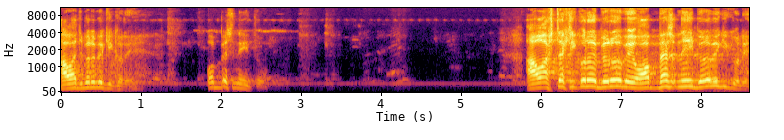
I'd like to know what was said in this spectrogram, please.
আওয়াজ বেরোবে কি করে? অভ্যেস নেই তো। আওয়াজটা কি করে বেরোবে? অভ্যাস নেই, বেরোবে কি করে?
